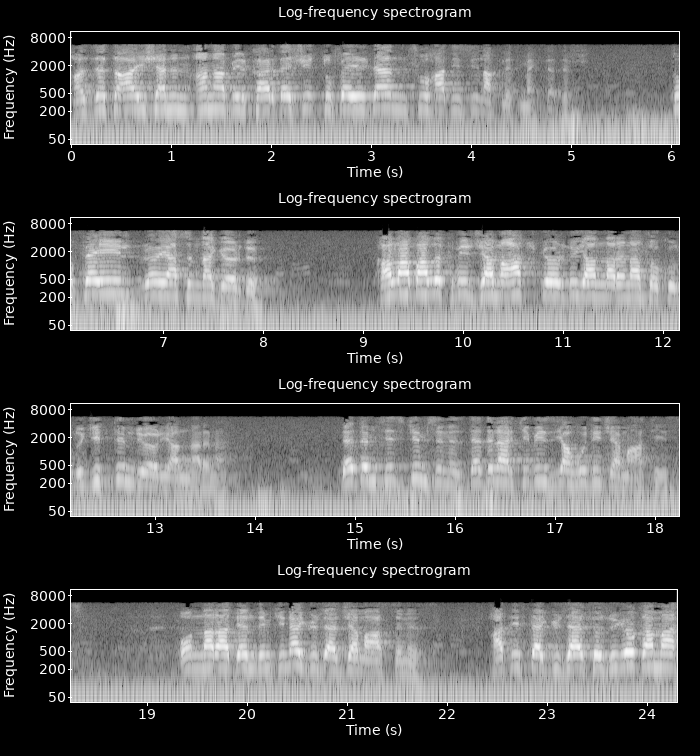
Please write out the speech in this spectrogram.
Hazreti Ayşe'nin ana bir kardeşi Tufeil'den şu hadisi nakletmektedir. Tufeil rüyasında gördü. Kalabalık bir cemaat gördü, yanlarına sokuldu. Gittim diyor yanlarına. Dedim siz kimsiniz? Dediler ki biz Yahudi cemaatiyiz. Onlara dendim ki ne güzel cemaatsiniz. Hadiste güzel sözü yok ama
